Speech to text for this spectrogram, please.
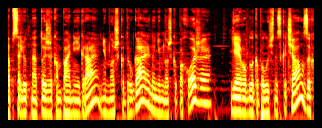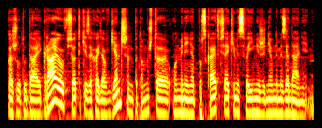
абсолютно от той же компании игра, немножко другая, но немножко похожая. Я его благополучно скачал, захожу туда, играю, все-таки заходя в Genshin, потому что он меня не отпускает всякими своими ежедневными заданиями.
